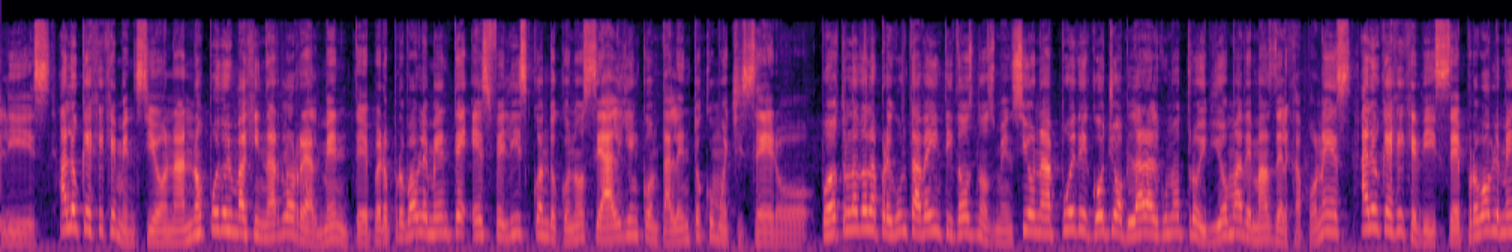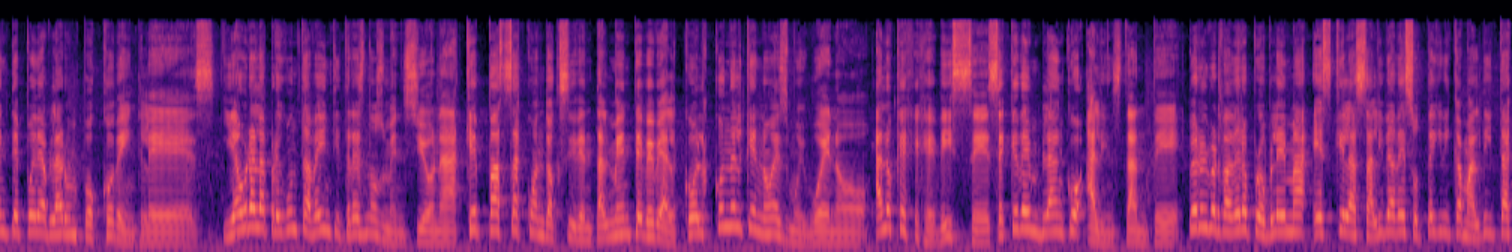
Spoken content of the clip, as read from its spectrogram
A lo que Jeje menciona, no puedo imaginarlo realmente, pero probablemente es feliz cuando conoce a alguien con talento como hechicero. Por otro lado, la pregunta 22 nos menciona ¿puede Goyo hablar algún otro idioma además del japonés? A lo que Jeje dice, probablemente puede hablar un poco de inglés. Y ahora la pregunta 23 nos menciona ¿qué pasa cuando accidentalmente bebe alcohol con el que no es muy bueno? A lo que Jeje dice, se queda en blanco al instante, pero el verdadero problema es que la salida de su técnica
